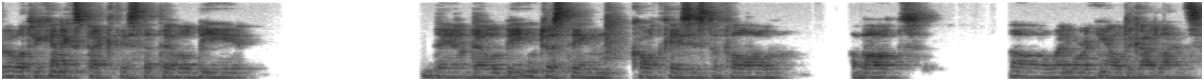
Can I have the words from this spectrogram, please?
what we can expect is that there will be there, there will be interesting court cases to follow about uh, when working out the guidelines.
